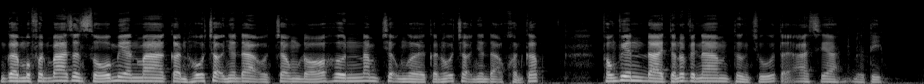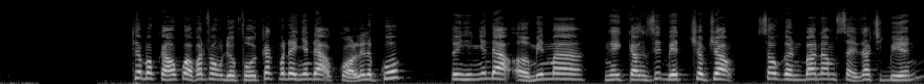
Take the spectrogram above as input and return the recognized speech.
gần 1 phần 3 dân số Myanmar cần hỗ trợ nhân đạo, trong đó hơn 5 triệu người cần hỗ trợ nhân đạo khẩn cấp. Phóng viên Đài Tiếng nói Việt Nam thường trú tại ASEAN đưa tin. Theo báo cáo của Văn phòng điều phối các vấn đề nhân đạo của Liên Hợp Quốc, tình hình nhân đạo ở Myanmar ngày càng diễn biến trầm trọng sau gần 3 năm xảy ra chính biến.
